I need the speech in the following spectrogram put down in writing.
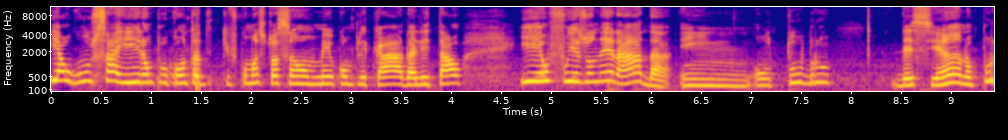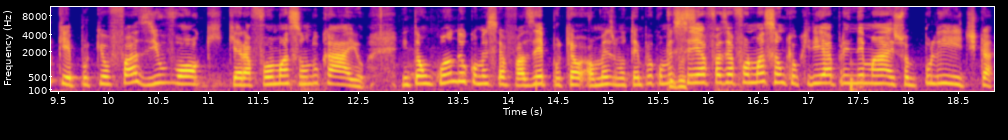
e alguns saíram por conta que ficou uma situação meio complicada ali e tal. E eu fui exonerada em outubro desse ano, por quê? Porque eu fazia o VOC, que era a formação do Caio. Então, quando eu comecei a fazer, porque ao, ao mesmo tempo eu comecei você... a fazer a formação, que eu queria aprender mais sobre política,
